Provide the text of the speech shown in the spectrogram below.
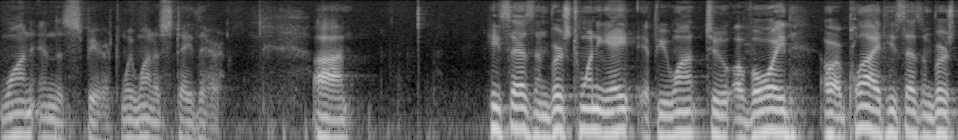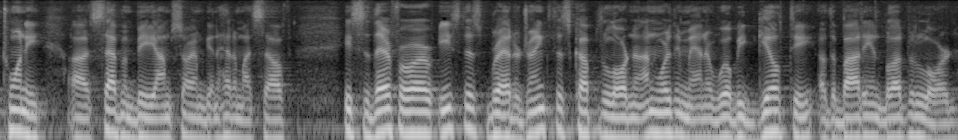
one in the Spirit. We want to stay there. Uh, he says in verse 28, if you want to avoid or apply it, he says in verse 27b, I'm sorry, I'm getting ahead of myself. He said, Therefore, eat this bread or drink this cup of the Lord in an unworthy manner will be guilty of the body and blood of the Lord.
